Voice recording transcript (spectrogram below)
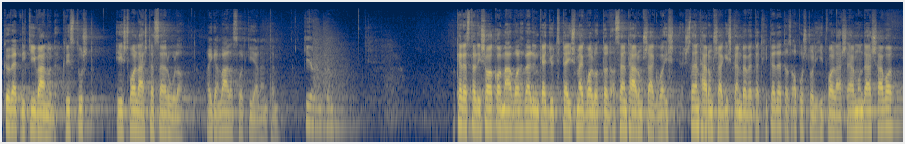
követni kívánod Krisztust, és vallást teszel róla? Ha igen, válaszolt, kijelentem. Kijelentem. A keresztelés alkalmával velünk együtt te is megvallottad a Szent, Háromságba, Szent Háromság Istenbe vetett hitedet az apostoli hitvallás elmondásával.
